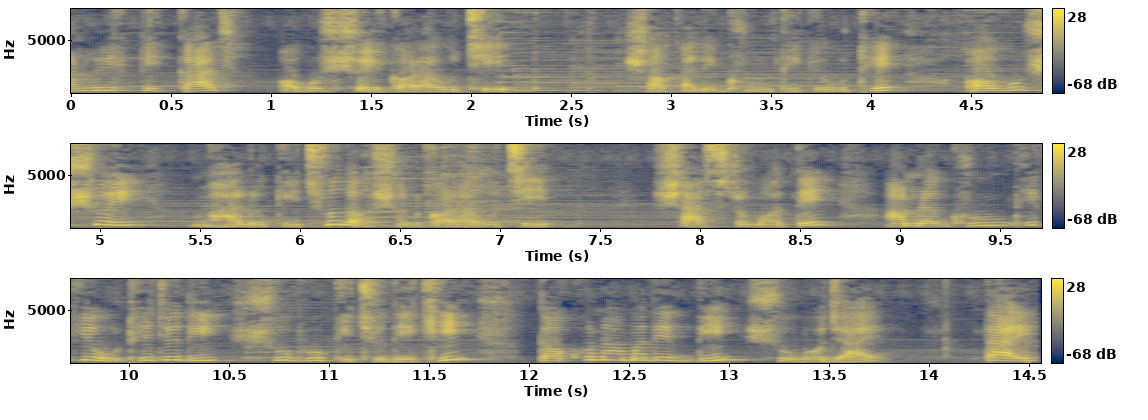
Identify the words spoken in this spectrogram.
আরও একটি কাজ অবশ্যই করা উচিত। সকালে ঘুম থেকে উঠে অবশ্যই ভালো কিছু দর্শন করা উচিত। শাস্ত্রমতে, আমরা ঘুম থেকে উঠে যদি শুভ কিছু দেখি, তখন আমাদের দিন শুভ যায়। তাই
